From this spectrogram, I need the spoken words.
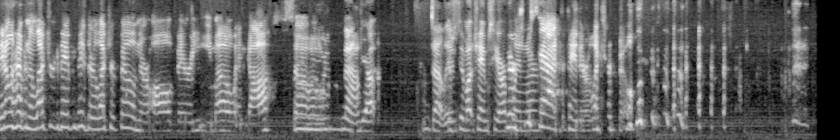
They don't have an electric. They haven't paid their electric bill, and they're all very emo and goth. So mm-hmm. no, Yep, exactly. there's too much MCR they're playing too there. sad to pay their electric bill.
